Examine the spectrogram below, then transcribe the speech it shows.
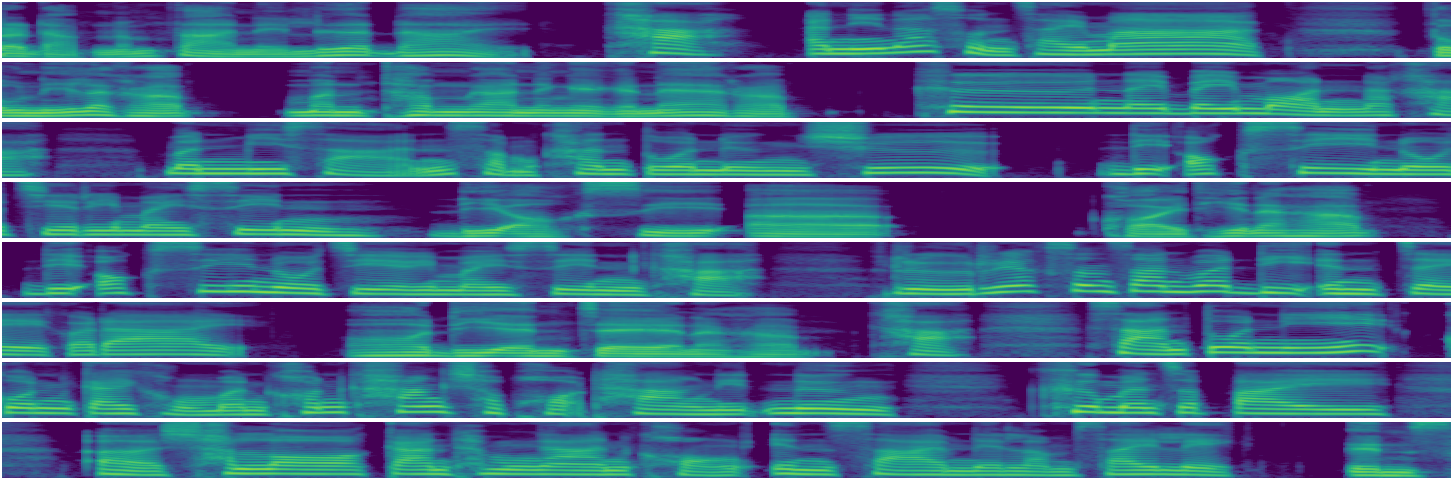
ระดับน้ำตาลในเลือดได้ๆค่ะ อันนี้น่าสนใจมาก ตรงนี้แหละครับ มันทำงานยังไงกันแน่ครับ คือในใบหม่อนนะคะ มันมีสารสำคัญตัวหนึ่งชื่อ deoxynogerimycin ดีออกซีเอ่อขออีกทีนะครับ deoxynogerimycin ค่ะ หรือเรียกสั้นๆว่า DNJ ก็ได้ อ๋อ DNJ นะครับ ค่ะ สารตัวนี้กลไกของมันค่อนข้างเฉพาะทางนิดนึง คือมันจะไปเอ่อชะลอการทำงานของเอนไซม์ในลำไส้เหล็ก เอนไซ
